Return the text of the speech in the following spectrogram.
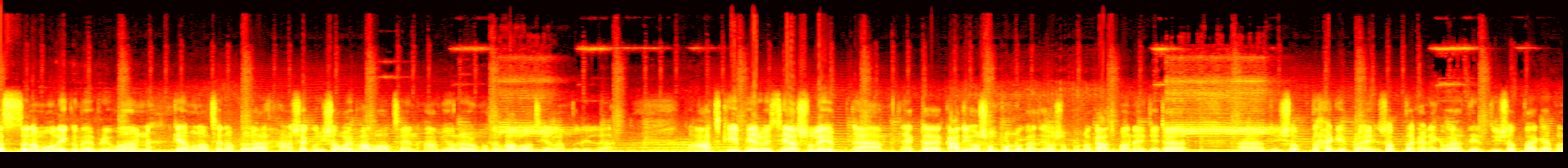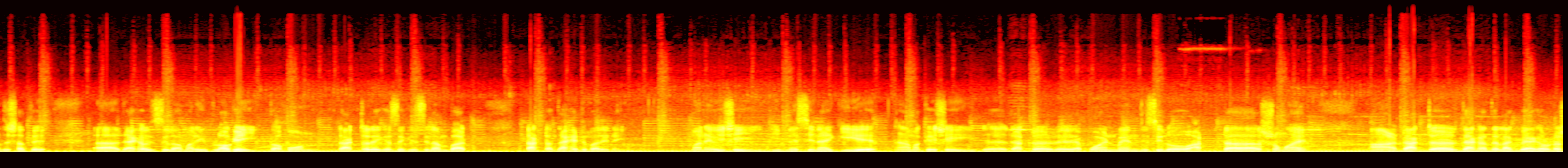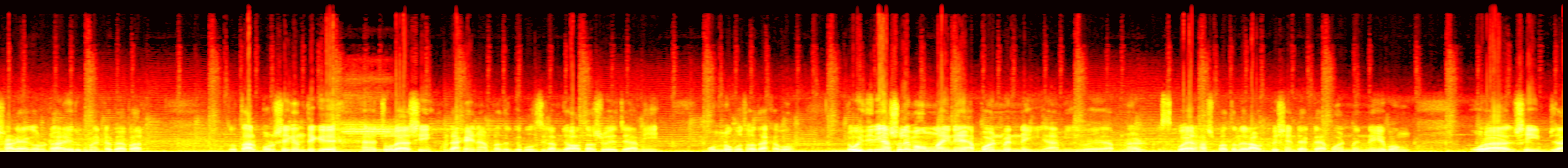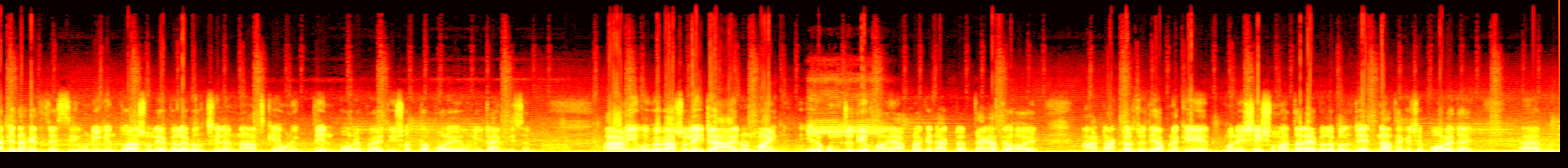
আসসালামু আলাইকুম এভরিওয়ান কেমন আছেন আপনারা? আশা করি সবাই ভালো আছেন। আমি আল্লাহর মতো ভালো আছি, আলহামদুলিল্লাহ। আজকে বের হয়েছি আসলে একটা কাজে, অসম্পূর্ণ কাজে। অসম্পূর্ণ কাজ মানে যেটা দুই সপ্তাহ আগে প্রায়, সপ্তাহখানেক বা দেড়, দুই সপ্তাহ আগে আপনাদের সাথে দেখা হয়েছিল আমার এই ব্লগেই তখন ডাক্তারের কাছে গেছিলাম বাট ডাক্তার দেখাতে পারি নাই মানে ওই সেই ইবনে সিনায় গিয়ে আমাকে সেই ডাক্তারের অ্যাপয়েন্টমেন্ট দিছিল আটটার সময় আর ডাক্তার দেখাতে লাগবে এগারোটা, সাড়ে এগারোটা, এরকম একটা ব্যাপার। তো তারপর সেখান থেকে চলে আসি। দেখাই না, আপনাদেরকে বলছিলাম যে হতাশ হয়ে যে আমি অন্য কোথাও দেখাবো। ওই দিনই আসলে আমি অনলাইনে অ্যাপয়েন্টমেন্ট নেই। আমি আপনার স্কোয়ার হাসপাতালের আউট পেশেন্টে একটা অ্যাপয়েন্টমেন্ট নেই এবং ওরা সেই যাকে দেখাতে চাইছি, উনি কিন্তু আসলে অ্যাভেলেবেল ছিলেন না। আজকে অনেক দিন পরে, প্রায় দুই সপ্তাহ পরে উনি টাইম দিয়েছেন। আর আমি ওইভাবে আসলে এটা আই ডোন্ট মাইন্ড এরকম যদি হয়, আপনাকে ডাক্তার দেখাতে হয়, আর ডাক্তার যদি আপনাকে মানে সেই সময় তার অ্যাভেলেবল ডেট না থাকে, সে পরে দেয়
